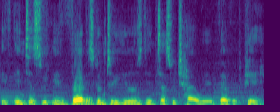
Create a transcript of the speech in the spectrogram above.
If InterSwitch, if Verve is going to use the InterSwitch highway, Verve will pay.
